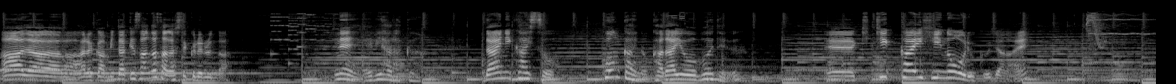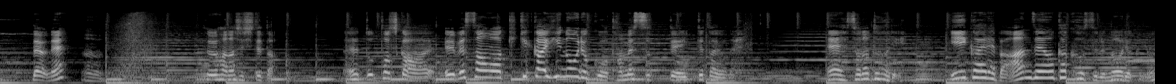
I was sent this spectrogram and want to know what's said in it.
ああ、じゃあ、あれか、三宅さんが探してくれるんだ。ねえ、海老原くん。第二階層、今回の課題を覚えてる？えー、危機回避能力じゃない？だよねうん。そういう話してた。えっと、確か、エベさんは危機回避能力を試すって言ってたよね。ええ、その通り。言い換えれば安全を確保する能力よ。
